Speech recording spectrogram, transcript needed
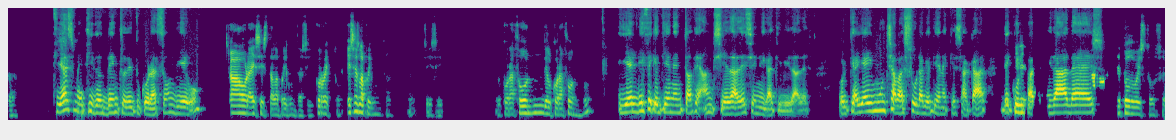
cosa. ¿Te has metido dentro de tu corazón, Diego? Ahora es esta la pregunta, sí, correcto. Esa es la pregunta. ¿eh? Sí, sí. El corazón del corazón, ¿no? Y él dice que tiene entonces ansiedades y negatividades, porque ahí hay mucha basura que tienes que sacar de culpabilidades. De todo esto, sí.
